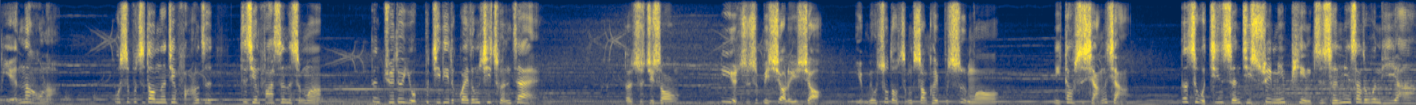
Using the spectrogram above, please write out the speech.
别闹了，我是不知道那间房子之前发生了什么，但绝对有不吉利的怪东西存在。但实际上，你也只是被吓了一下，也没有受到什么伤害，不是吗？你倒是想想，那是我精神及睡眠品质层面上的问题呀。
